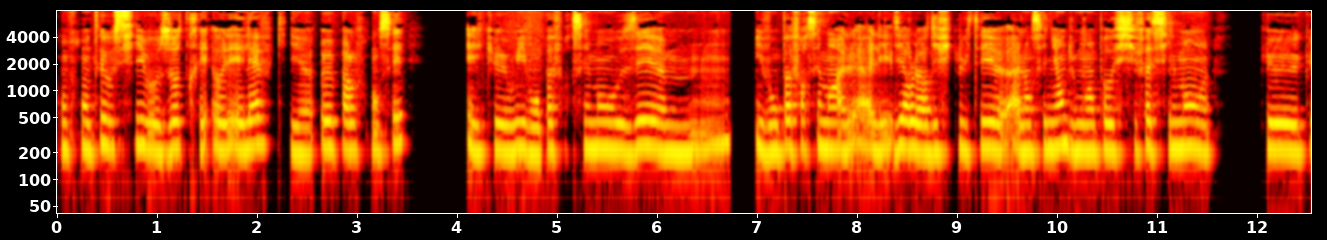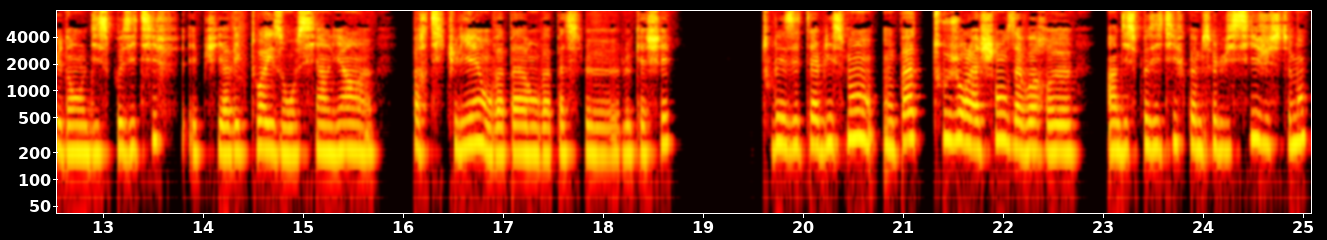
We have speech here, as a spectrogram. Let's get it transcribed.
confrontés aussi aux autres élèves qui euh, eux parlent français et que oui, ils vont pas forcément oser, euh, ils vont pas forcément aller dire leurs difficultés euh, à l'enseignant, du moins pas aussi facilement que, que dans le dispositif. Et puis avec toi, ils ont aussi un lien euh, particulier, on va pas, on va pas se le, cacher. Tous les établissements n'ont pas toujours la chance d'avoir euh, un dispositif comme celui-ci, justement.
